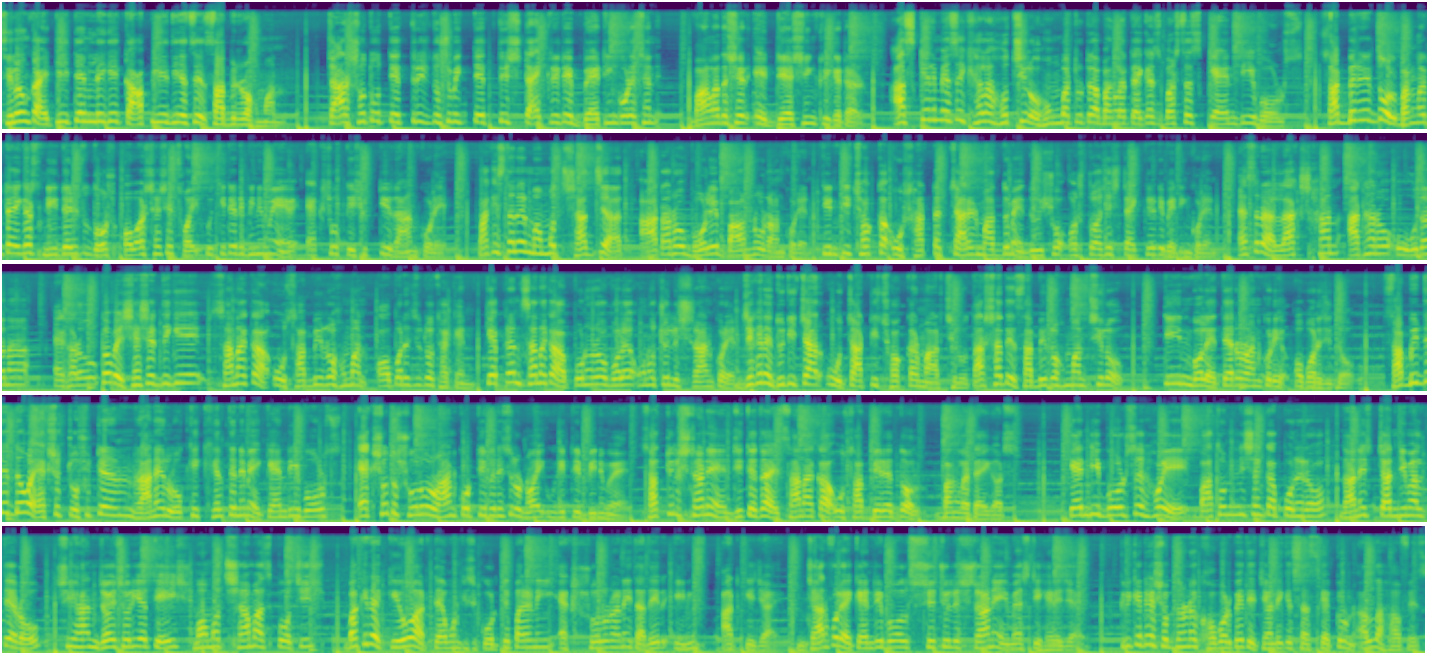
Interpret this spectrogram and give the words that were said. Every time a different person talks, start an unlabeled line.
শ্রীলঙ্কায় T ten লিগে কাঁপিয়ে দিয়েছে সাবির রহমান। চারশত তেত্রিশ দশমিক তেত্রিশ স্ট্রাইক রেটে ব্যাটিং করেছেন বাংলাদেশের এই ড্যাশিং ক্রিকেটার। আজকের ম্যাচে খেলা হচ্ছিল Hambantota Bangla tigers versus Kandy bolts সাব্বিরের দল বাংলা টাইগার্স নির্ধারিত দশ ওভার শেষে ছয় উইকেটের বিনিময়ে একশো তেষট্টি রান করে। পাকিস্তানের মোহাম্মদ সাজ্জাদ আঠারো বলে বাউন্ন রান করেন। তিনটি ছক্কা ও সাতটা চারের মাধ্যমে দুইশো অষ্টআশি স্ট্রাইক রেটে ব্যাটিং করেন। এছাড়া লাকসান আঠারো ও উদানা এগারো। তবে শেষের দিকে সানাকা ও সাব্বির রহমান অপরাজিত থাকেন। ক্যাপ্টেন সানাকা পনেরো বলে উনচল্লিশ রান করেন। যেখানে দুটি চার ও চারটি ছক্কার মার ছিল। তার সাথে সাব্বির রহমান ছিল তিন বলে তেরো রান করে অপরাজিত। সাব্বিরদের দেওয়া একশো চৌষট্টি রানের লক্ষ্যে খেলতে নেমে ক্যান্ডি বোলস একশত ষোলো রান করতে পেরেছিল নয় উইকেটের বিনিময়ে। সাতচল্লিশ রানে জিতে যায় সানাকা ও সাব্বিরের দল, বাংলা টাইগার্স। ক্যান্ডি বোল্টসের হয়ে বাথম নিশাঙ্কা পনেরো, দানিশ চাঞ্জিমাল তেরো, শিহান জয়সরিয়া তেইশ, মোহাম্মদ শামাজ পঁচিশ, বাকিরা কেউ আর তেমন কিছু করতে পারেনি, একশো ষোলো রানে তাদের ইনিংস আটকে যায়। যার ফলে ক্যান্ডি বোলস ছেচল্লিশ রানে ম্যাচটি হেরে যায়। ক্রিকেটের সব ধরনের খবর পেতে চ্যানেলটিকে সাবস্ক্রাইব করুন। আল্লাহ হাফেজ।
